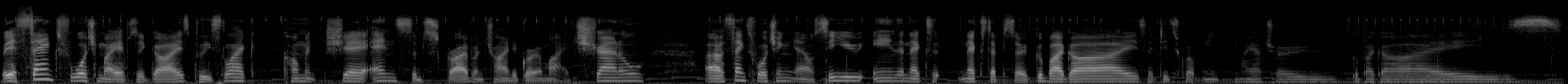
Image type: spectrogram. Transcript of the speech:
But yeah, thanks for watching my episode, guys. Please like, comment, share, and subscribe. I'm trying to grow my channel. Uh, thanks for watching, and I'll see you in the next next episode. Goodbye, guys. I did screw up my, my outro. Goodbye, guys.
